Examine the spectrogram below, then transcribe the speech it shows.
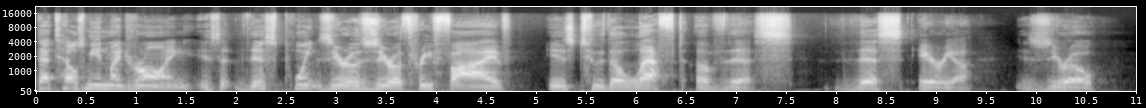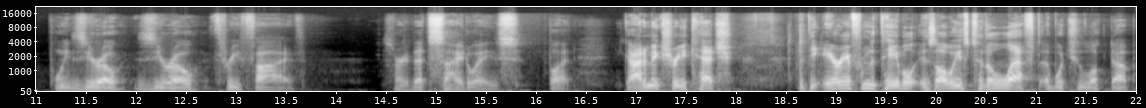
that tells me in my drawing is that this 0.0035 is to the left of this. This area is 0.0035. Sorry, if that's sideways but you got to make sure you catch that the area from the table is always to the left of what you looked up.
